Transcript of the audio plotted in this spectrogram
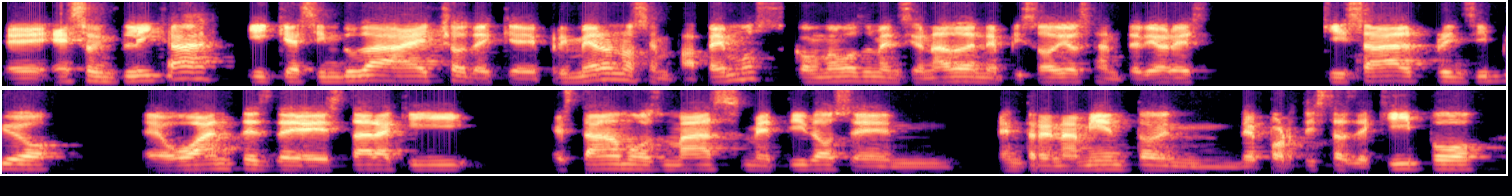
eh, eso implica y que sin duda ha hecho de que primero nos empapemos, como hemos mencionado en episodios anteriores, quizá al principio eh, o antes de estar aquí estábamos más metidos en entrenamiento, en deportistas de equipo,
